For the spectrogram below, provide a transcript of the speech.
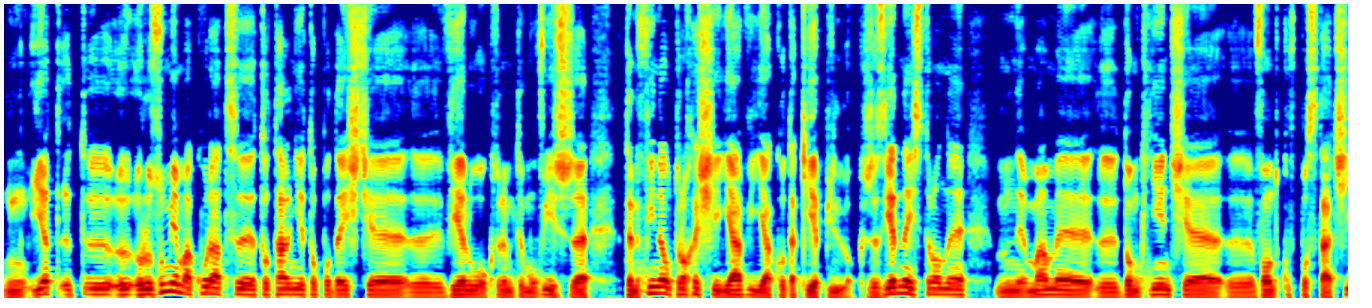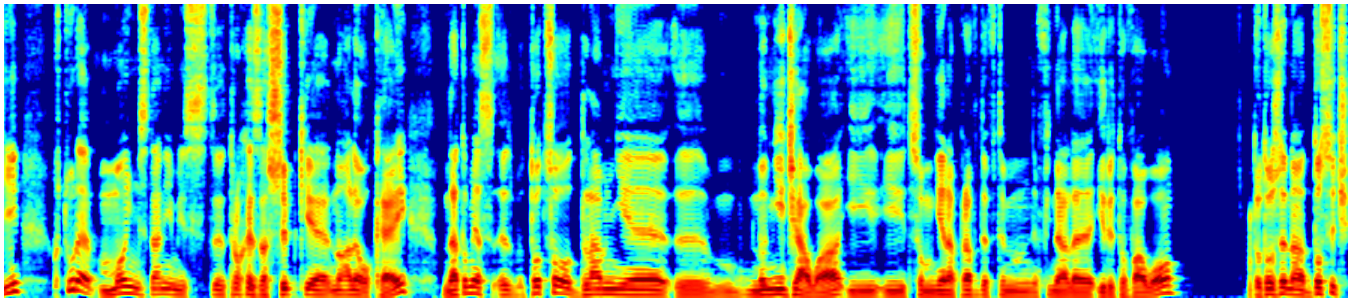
mm, ja rozumiem akurat y, totalnie to podejście wielu, o którym ty mówisz, że ten finał trochę się jawi jako taki epilog, że z jednej strony mm, mamy domknięcie wątków postaci, które moim zdaniem jest trochę za szybkie, no ale okej, okay. natomiast to, co dla mnie no nie działa i, i co mnie naprawdę w tym finale irytowało, to to, że na dosyć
